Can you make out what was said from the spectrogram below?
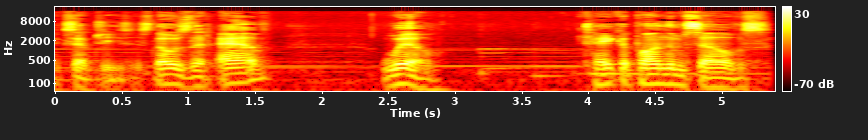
accept Jesus. Those that have will take upon themselves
